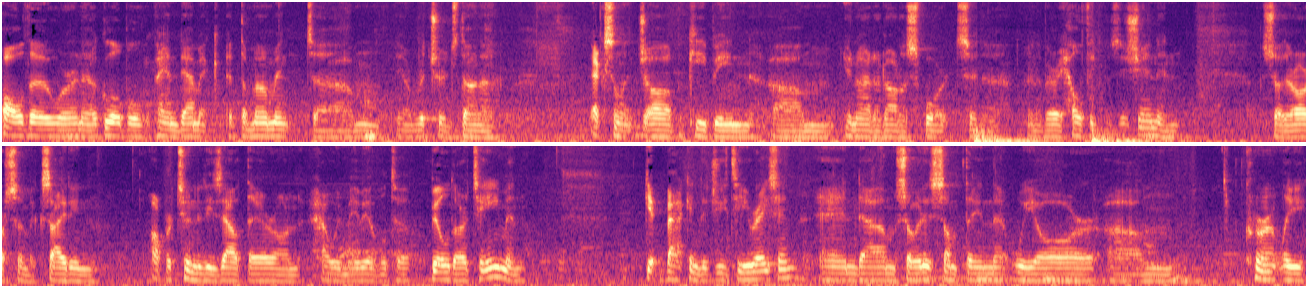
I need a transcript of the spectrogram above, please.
although we're in a global pandemic at the moment, um, you know, Richard's done a excellent job keeping um, United Autosports in a in a very healthy position, and so there are some exciting opportunities out there on how we may be able to build our team and get back into GT racing. And um, so it is something that we are um, currently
